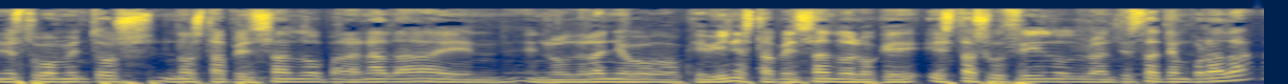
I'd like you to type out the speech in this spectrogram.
en estos momentos no está pensando para nada en, en, lo del año que viene, está pensando en lo que está sucediendo durante esta temporada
